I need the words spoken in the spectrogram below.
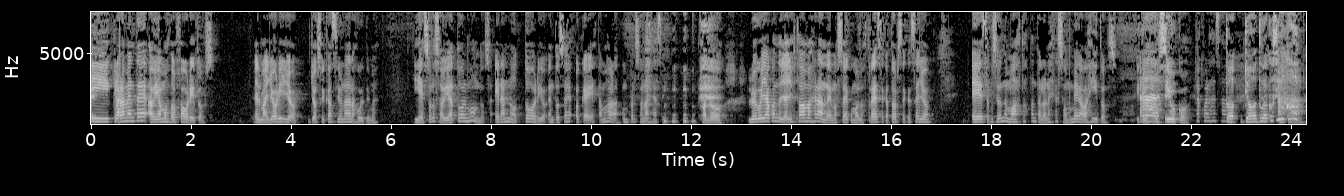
Y claramente habíamos dos favoritos, el mayor y yo. Yo soy casi una de las últimas. Y eso lo sabía todo el mundo, o sea, era notorio. Entonces, ok, estamos hablando un personaje así. Cuando, luego ya cuando ya yo estaba más grande, no sé, como a los 13, 14, qué sé yo, eh, se pusieron de moda estos pantalones que son mega bajitos. y que los Ah, cosiucos. ¿Te acuerdas de esa? To- Yo tuve cosiuco. Ajá,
